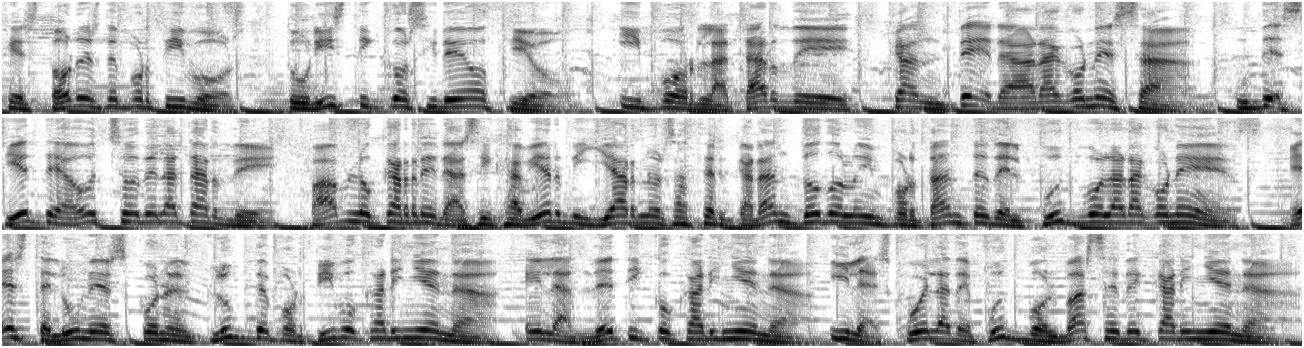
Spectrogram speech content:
gestores deportivos, turísticos y de ocio. Y por la tarde, Cantera Aragonesa. De 7 a 8 de la tarde, Pablo Carreras y Javier Villar nos acercarán todo lo importante del fútbol aragonés. Este lunes con el Club Deportivo Cariñena, el Atlético Cariñena y la Escuela de Fútbol Base de Cariñena.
